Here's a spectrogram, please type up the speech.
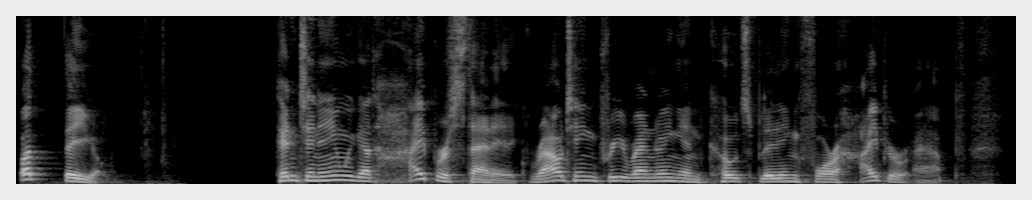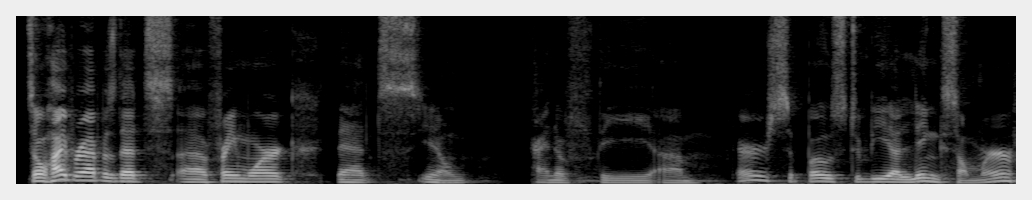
But there you go. Continuing, we got hyperstatic routing, pre-rendering, and code splitting for HyperApp. So HyperApp is that uh, framework that's you know kind of the um, there's supposed to be a link somewhere.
